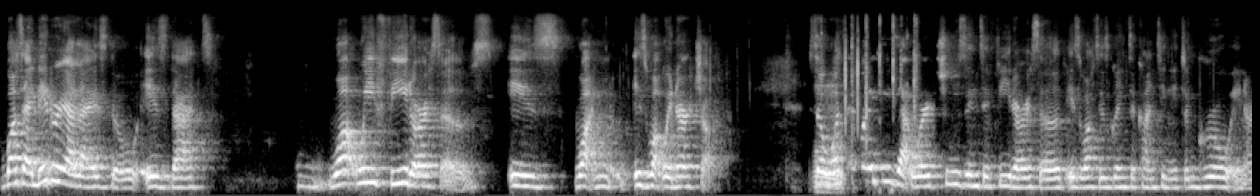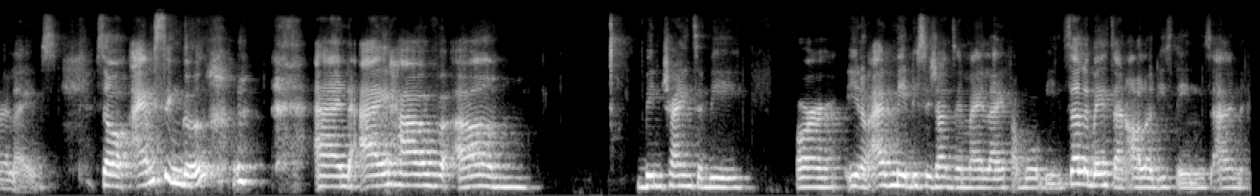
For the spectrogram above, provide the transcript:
what I did realize though is that what we feed ourselves is what is what we nurture. So mm. whatever it is that we're choosing to feed ourselves is what is going to continue to grow in our lives. So I'm single and I have um, been trying to be or you know i've made decisions in my life about being celibate and all of these things and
